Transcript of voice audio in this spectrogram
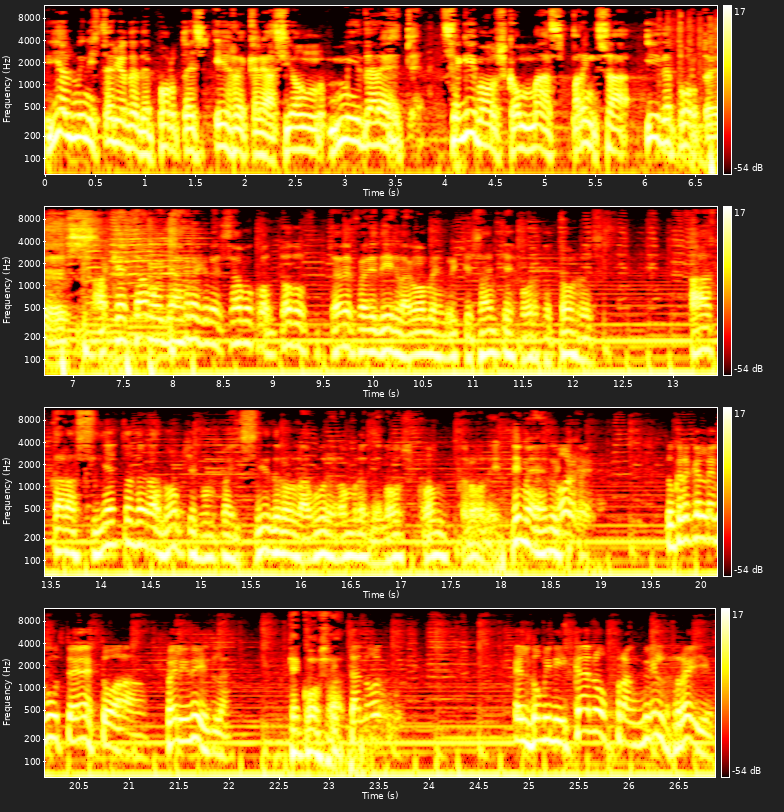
y el Ministerio de Deportes y Recreación, MIDERET. Seguimos con más prensa y deportes. Aquí estamos, ya regresamos con todos ustedes, Feridisla Gómez, Luis Sánchez, Jorge Torres. Hasta las 7 de la noche junto a Isidro Labur, el hombre de los controles. Dime, Luis. Jorge, ¿tú crees que le guste esto a Félix Isla? ¿Qué cosa? Esta noche, el dominicano Franmil Reyes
